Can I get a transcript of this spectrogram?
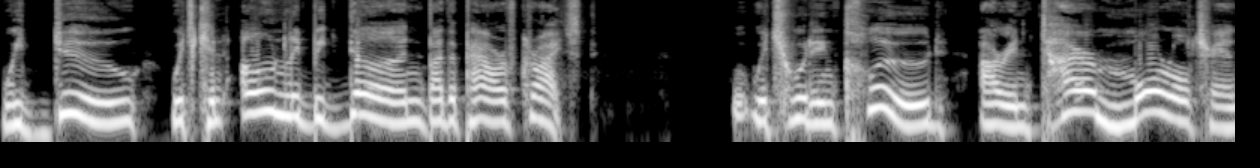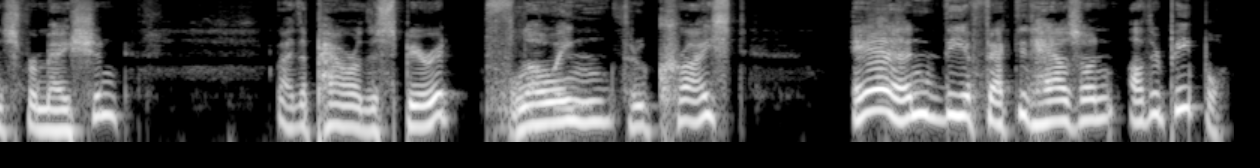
we do which can only be done by the power of Christ, which would include our entire moral transformation by the power of the Spirit flowing through Christ and the effect it has on other people.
